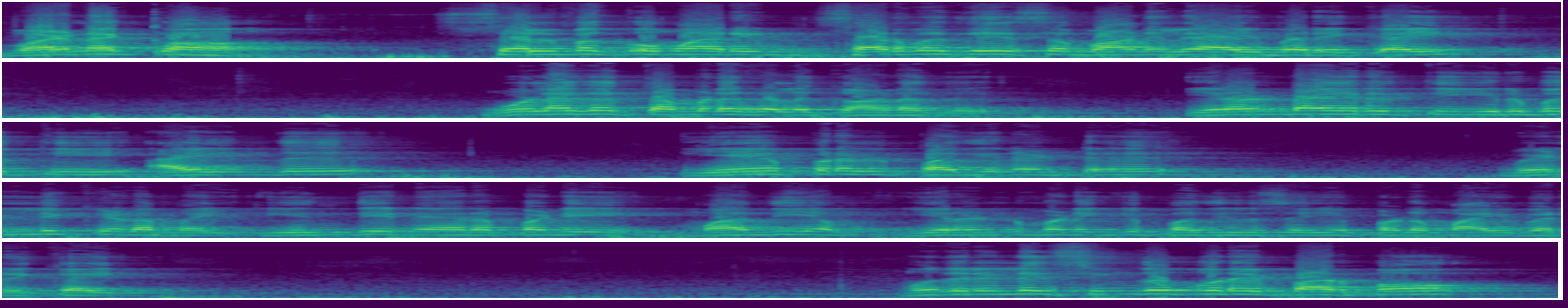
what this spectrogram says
வணக்கம். செல்வகுமாரின் சர்வதேச வானிலை ஆய்வறிக்கை உலக தமிழர்களுக்கானது. இரண்டாயிரத்தி இருபத்தி ஐந்து ஏப்ரல் பதினெட்டு வெள்ளிக்கிழமை இந்திய நேரப்படி மதியம் இரண்டு மணிக்கு பதிவு செய்யப்படும் ஆய்வறிக்கை. முதலில் சிங்கப்பூரை பார்ப்போம்.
